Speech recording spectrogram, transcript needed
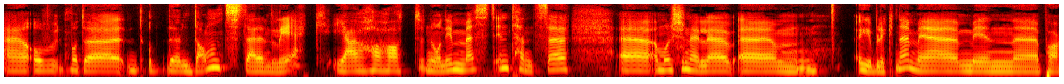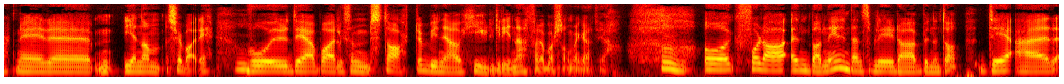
Eh, og på en måte, det er en dans, det er en lek. Jeg har hatt noen av de mest intense, eh, emosjonelle eh, øyeblikkene med min eh, partner eh, gjennom Mm. Hvor det jeg bare liksom starter, begynner jeg å hylgrine. For jeg bare sånn, oh my god, ja. Og for da en bunny, den som blir da bundet opp, det er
